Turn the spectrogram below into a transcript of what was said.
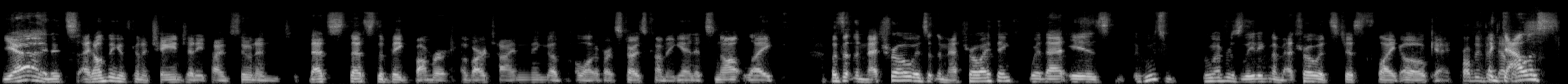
Yeah, and it's I don't think it's going to change anytime soon, and that's that's the big bummer of our timing of a lot of our stars coming in. It's not like was it the Metro? Is it the Metro? I think where that is. Who's whoever's leading the Metro? It's just like, oh, okay, probably like Dallas,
